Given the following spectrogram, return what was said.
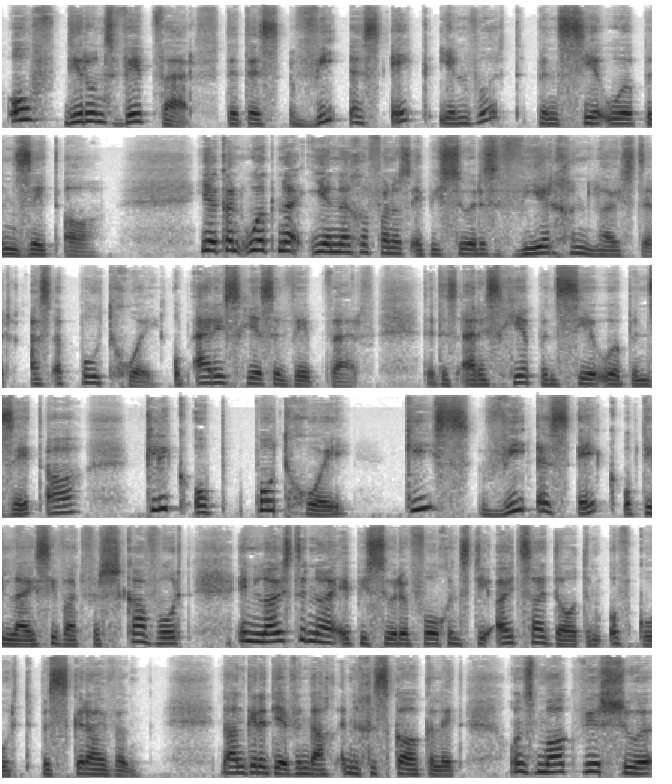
of deur ons webwerf. Dit is wieisek.co.za. Jy kan ook na enige van ons episode weer gaan luister as 'n potgooi op RSG se webwerf. Dit is rsg.co.za. Klik op potgooi Kies wie is ek op die lysie wat verskaf word en luister na episode volgens die uitsaai datum of kort beskrywing. Dankie dat jy vandag ingeskakel het. Ons maak weer so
